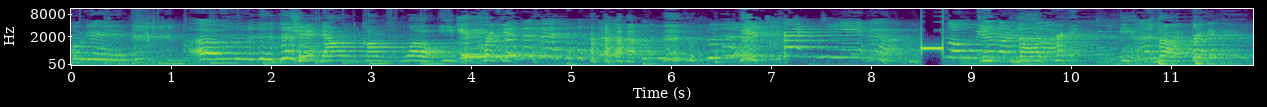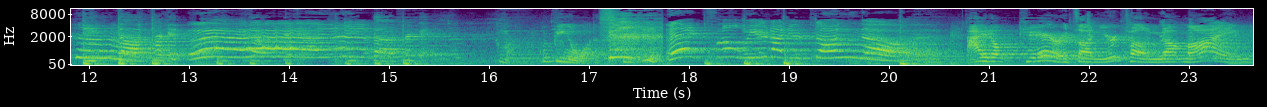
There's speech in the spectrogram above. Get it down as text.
Okay. Um. Chant down in the comments below. Eat the cricket. it's crunchy. so weird. Eat the cricket. Eat the cricket. The cricket. Eat the cricket. Come on, quit being a wuss. It's so weird on your tongue, though. I don't care. It's on your tongue, not mine.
